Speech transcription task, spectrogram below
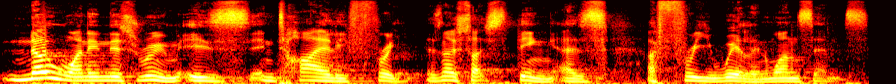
No one in this room is entirely free. There's no such thing as a free will in one sense.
